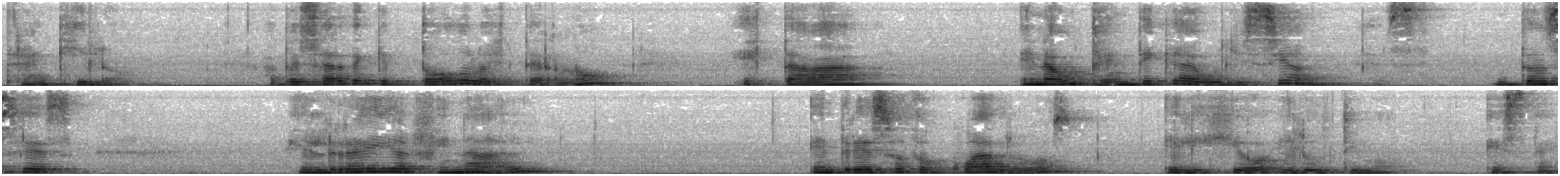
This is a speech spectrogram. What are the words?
tranquilo, a pesar de que todo lo externo estaba en auténtica ebullición. Entonces, el rey al final, entre esos dos cuadros, eligió el último, este.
